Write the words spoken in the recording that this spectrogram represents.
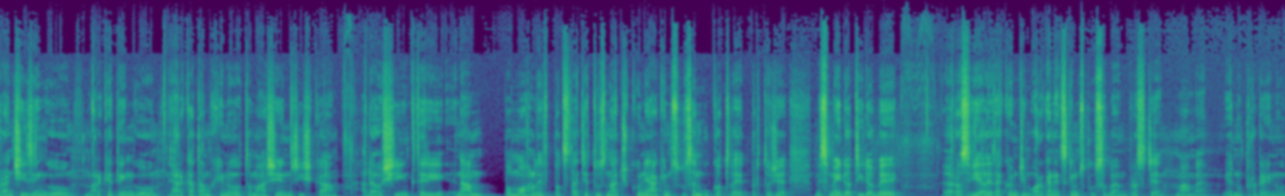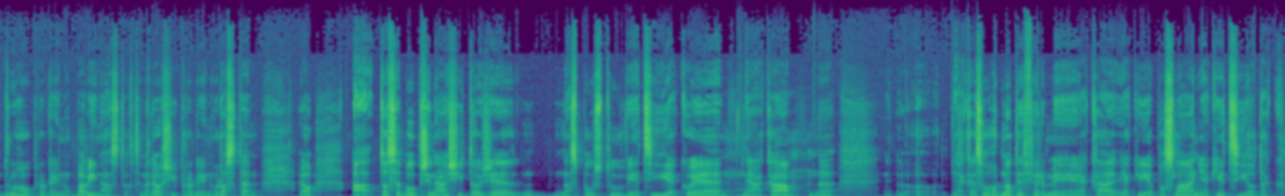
franchisingu, marketingu, Jarka Tamchynu, Tomáše Jindříška a další, kteří nám pomohli v podstatě tu značku nějakým způsobem ukotvit, protože my jsme ji do té doby rozvíjeli takovým tím organickým způsobem. Prostě máme jednu prodejnu, druhou prodejnu, baví nás to, chceme další prodejnu, rostem. Jo? A to sebou přináší to, že na spoustu věcí, jako je nějaká jaké jsou hodnoty firmy, jaká, jaký je poslání, jaký je cíl, tak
